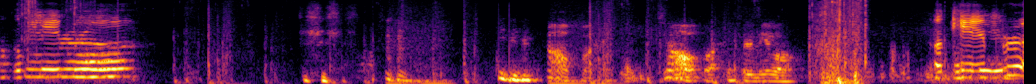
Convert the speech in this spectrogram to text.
No Tony K No India Okay, bro. ชอบว่ะชอบว่ะเป็นนี่บอก Okay bro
